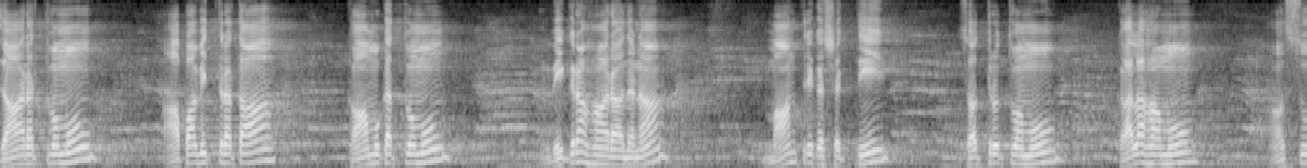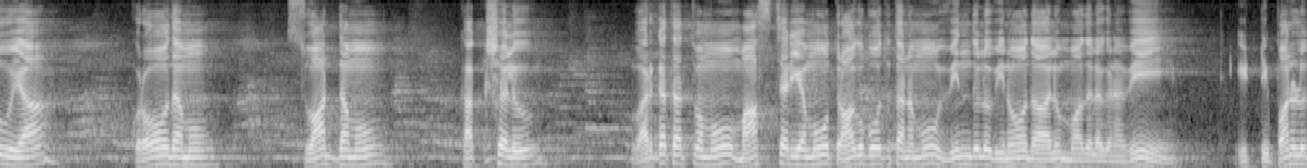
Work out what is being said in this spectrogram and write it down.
జారత్వము అపవిత్రత కాముకత్వము విగ్రహారాధన మాంత్రిక శక్తి శత్రుత్వము కలహము అసూయ క్రోధము స్వార్థము కక్షలు వర్గతత్వము మాశ్చర్యము త్రాగుబోతుతనము విందులు వినోదాలు మొదలగునవి. ఇట్టి పనులు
